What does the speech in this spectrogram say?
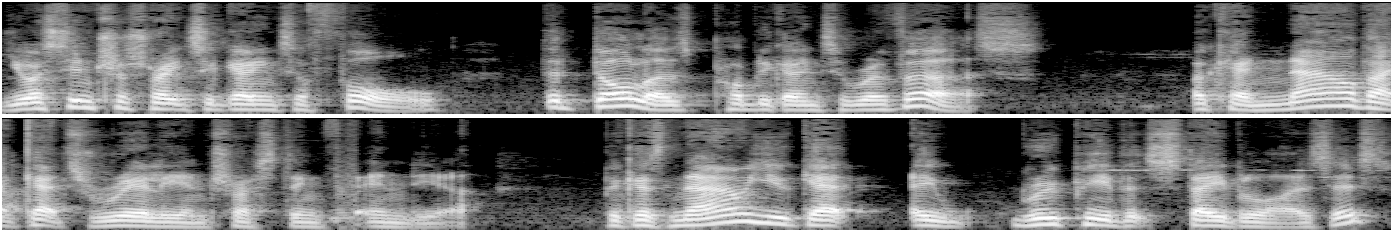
US interest rates are going to fall, the dollar's probably going to reverse. Okay, now that gets really interesting for India because now you get a rupee that stabilizes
